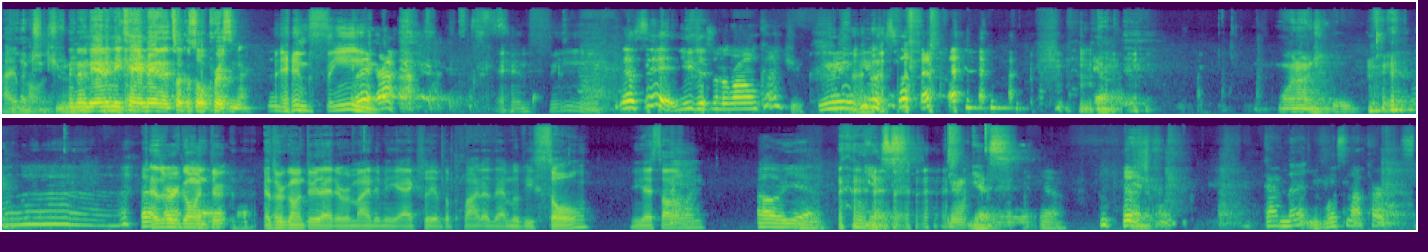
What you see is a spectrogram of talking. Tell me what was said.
I electrocuted. And then the enemy came in and took us all prisoner. And scene. and scene. That's it. You just in the wrong country. You, you yeah. One hundred. as we're going through, as we're going through that, it reminded me actually of the plot of that movie Soul. You guys saw that one? Oh yeah. Yes. Yeah. Yes. Yeah. Yeah. Got nothing. What's my purpose?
